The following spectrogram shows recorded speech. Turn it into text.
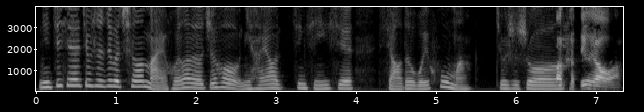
你这些就是这个车买回来了之后，你还要进行一些小的维护吗？就是说，啊，肯定要啊。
